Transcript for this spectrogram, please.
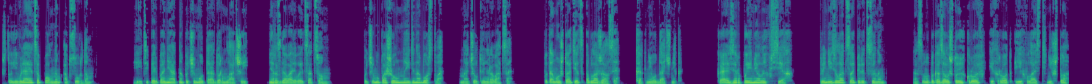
что является полным абсурдом. И теперь понятно, почему Теодор-младший не разговаривает с отцом. Почему пошел на единоборство, начал тренироваться. Потому что отец облажался, как неудачник. Кайзер поимел их всех. принизил отца перед сыном, а сыну показал, что их кровь, их род и их власть — ничто,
